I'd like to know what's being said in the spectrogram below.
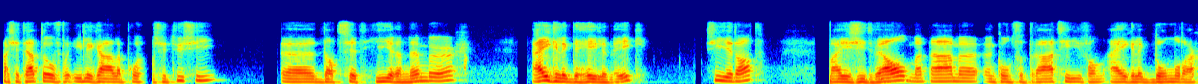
als je het hebt over illegale prostitutie, uh, dat zit hier in Limburg eigenlijk de hele week zie je dat. Maar je ziet wel met name een concentratie van eigenlijk donderdag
